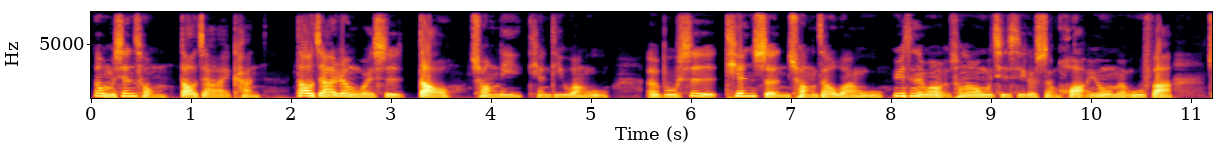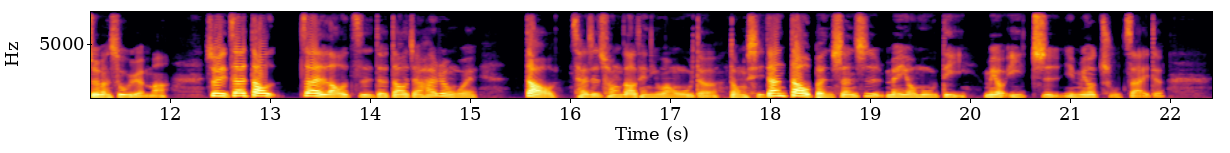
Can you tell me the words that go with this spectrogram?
那我们先从道家来看，道家认为是道创立天地万物，而不是天神创造万物，因为天神万创造万物其实是一个神话，因为我们无法追本溯源嘛，所以在道。在老子的道家，他认为道才是创造天地万物的东西，但道本身是没有目的、没有意志、也没有主宰的，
